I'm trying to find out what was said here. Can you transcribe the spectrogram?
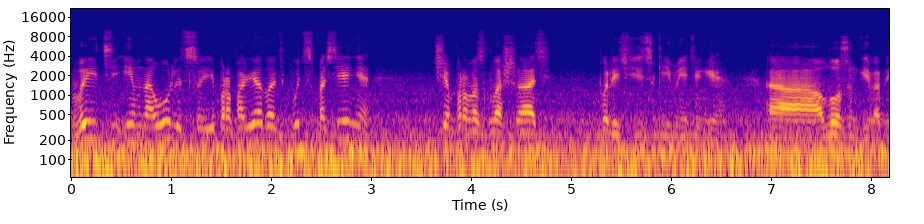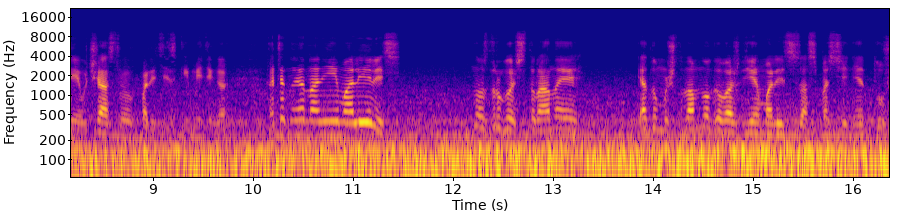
выйти им на улицу и проповедовать путь спасения, чем провозглашать политические митинги, э, лозунги, вернее, участвуя в политических митингах. Хотя, наверное, они и молились. Но, с другой стороны, я думаю, что намного важнее молиться за спасение душ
